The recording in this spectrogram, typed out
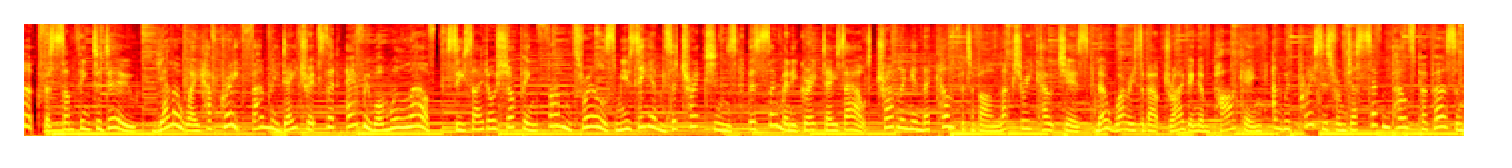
stuck for something to do, Yelloway have great family day trips that everyone will love. Seaside or shopping, fun, thrills, museums, attractions. There's so many great days out, travelling in the comfort of our luxury coaches. No worries about driving and parking. And with prices from just £7 per person,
